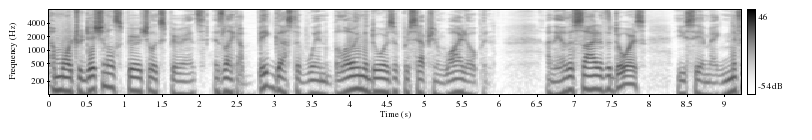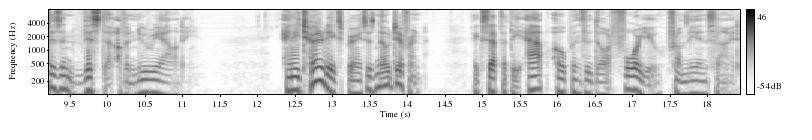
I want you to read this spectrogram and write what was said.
a more traditional spiritual experience is like a big gust of wind blowing the doors of perception wide open. On the other side of the doors, you see a magnificent vista of a new reality. An eternity experience is no different, except that the app opens the door for you from the inside.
